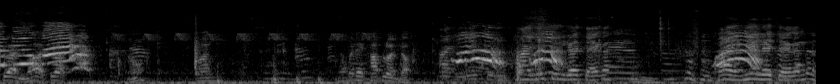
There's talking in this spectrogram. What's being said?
เพื่อนพ่อเพื่อนเนาะมันยังไม่ได้ขับรถดอกให้นี่ตึงใจใจกันให้นี่เลยใจกันเด้อ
